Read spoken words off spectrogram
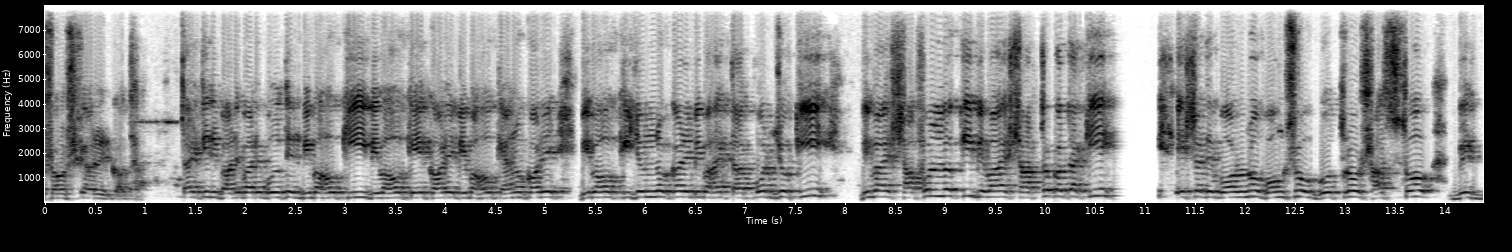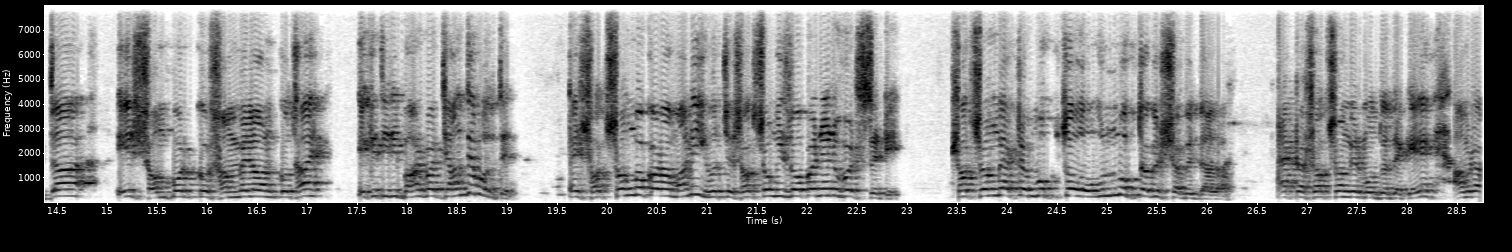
সংস্কারের কথা। তাই তিনি বারে বারে বলতেন, বিবাহ কি, বিবাহ কে করে, বিবাহ কেন করে, বিবাহ কি জন্য করে, বিবাহের তাৎপর্য কি, বিবাহের সাফল্য কি, বিবাহের সার্থকতা কি, এর সাথে বর্ণ, বংশ, গোত্র, স্বাস্থ্য, বিদ্যা, এর সম্পর্ক, সম্মেলন কোথায়? একে তিনি বারবার জানতে বলতেন। তাই সৎসঙ্গ করা মানেই হচ্ছে, সৎসঙ্গ ইজ ওপেন ইউনিভার্সিটি সৎসঙ্গ একটা মুক্ত, উন্মুক্ত বিশ্ববিদ্যালয়। একটা সৎসঙ্গের মধ্য থেকে আমরা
